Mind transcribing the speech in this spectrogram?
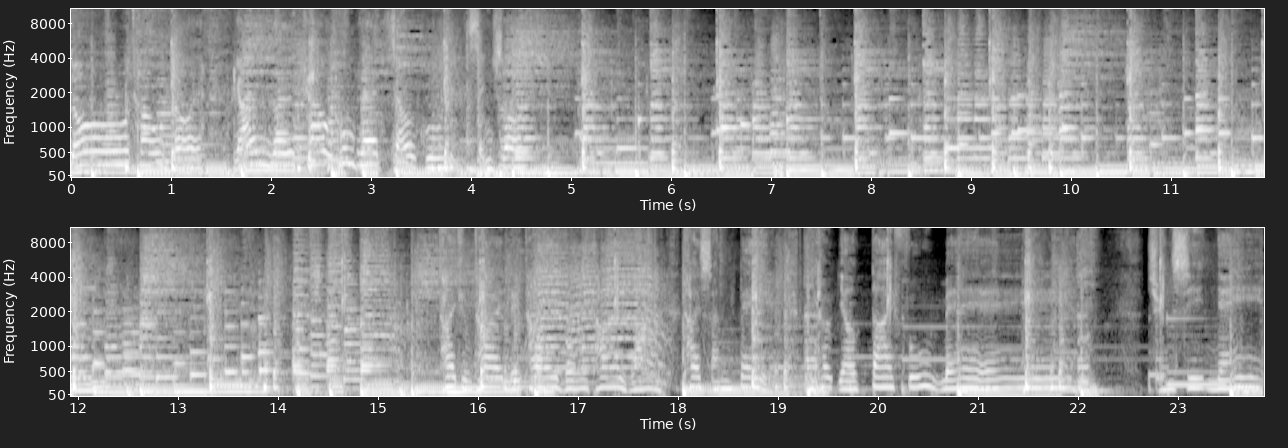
到頭來，眼淚靠空啤酒罐醒坐。太浓太蓝太神秘，却又带苦味，全是你。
